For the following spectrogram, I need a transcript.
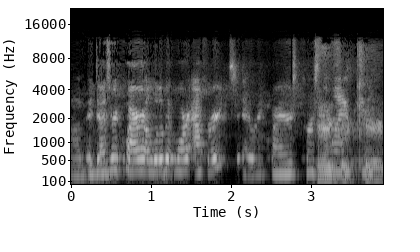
Um, it does require a little bit more effort. It requires personalized care.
